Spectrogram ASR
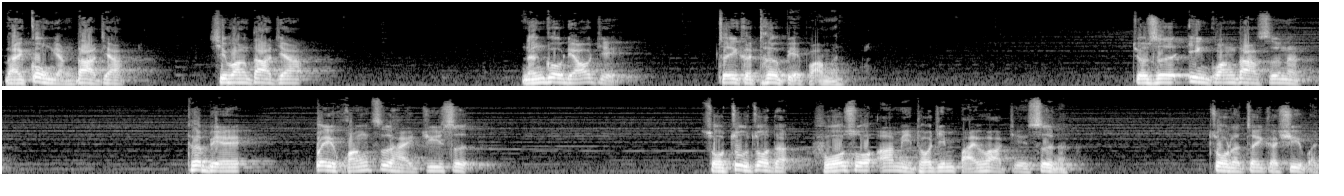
来供养大家，希望大家能够了解。”这个特别法门，就是印光大师呢，特别为黄志海居士所著作的《佛说《阿弥陀经》白话解释呢，做了这个序文。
